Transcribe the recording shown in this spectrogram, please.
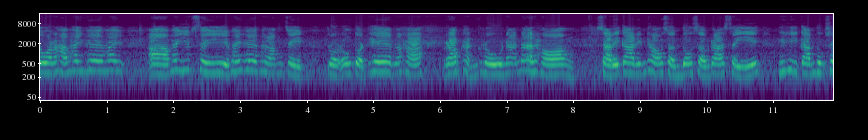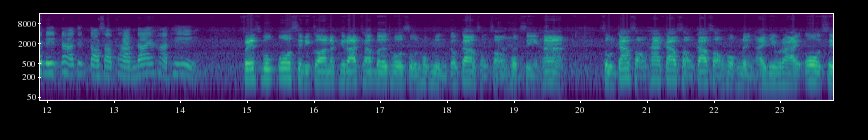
ตัวนะคะไพ่เทพไพ่อ่าไพ่ยิปซีไพ่เทพพลังจิต ตรวจองค์ตรวจเทพนะคะ รับขันครูณหน้าทอง สาริกาลิ้นทองเสริมดวงเสริมราศีพิธีกรรมทุกชนิดนะคะ ติดต่อสอบถามได้ค่ะที่ Facebook โอสิริกรอภิรัตน์ครับเบอร์โทร 0 6 1 9 9 2 2 6 4 5 0 9 2 5 9 2 9 2 6 1 ID รายโอสิ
